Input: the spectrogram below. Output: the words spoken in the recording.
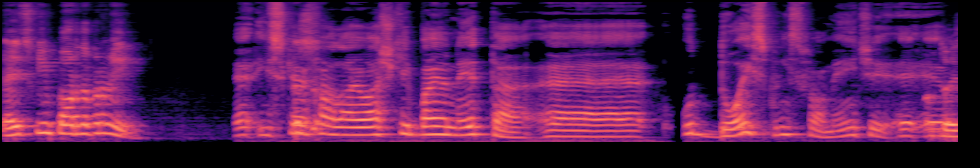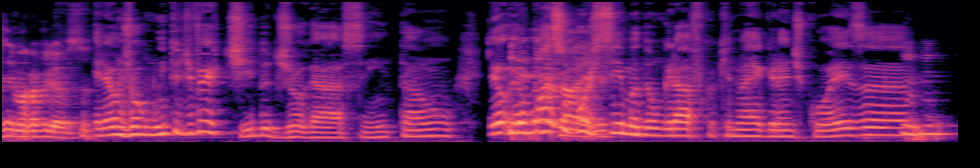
É isso que importa para mim. É isso que eu, eu ia falar. Eu acho que Bayonetta. É... O 2, principalmente. É, o 2 é maravilhoso. Ele é um jogo muito divertido de jogar, assim. Então. Eu, eu passo por cima de um gráfico que não é grande coisa. Uhum.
